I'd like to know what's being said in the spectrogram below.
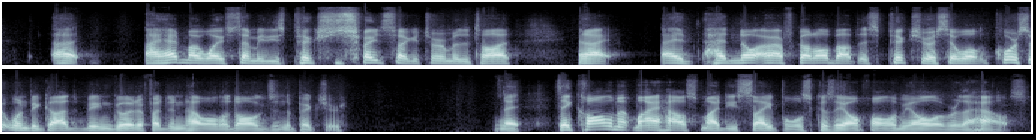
uh, I had my wife send me these pictures right so I could turn them to Todd. And I, I had no, I forgot all about this picture. I said, well, of course it wouldn't be God's being good if I didn't have all the dogs in the picture. They, they call them at my house my disciples because they all follow me all over the house.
